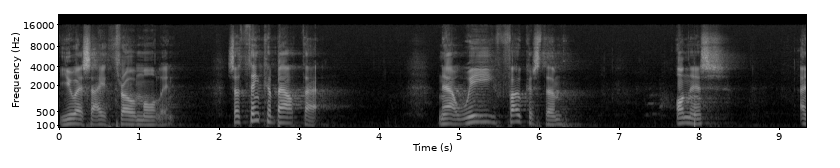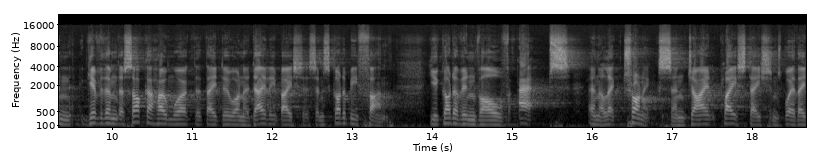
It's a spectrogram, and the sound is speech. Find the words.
USA, throw them all in. So think about that. Now, we focus them on this and give them the soccer homework that they do on a daily basis. And it's got to be fun. You've got to involve apps and electronics and giant playstations where they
